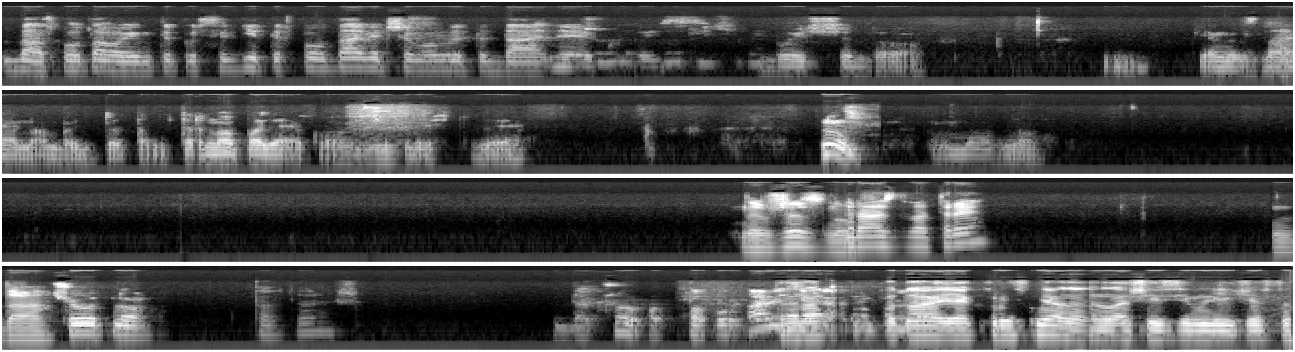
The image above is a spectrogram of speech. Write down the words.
Да, з Полтави їм, типу, сидіти в Полтаві чи валити далі кудись ближче до. Я не знаю, мабуть, до там Тернополя якогось чи кудись туди. Ну, умовно. Невже знов? Раз, два, три. Да. Чутно. Повториш? Так що, по, по Полтаві Тарас пропадає як русня на нашій землі, чесне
